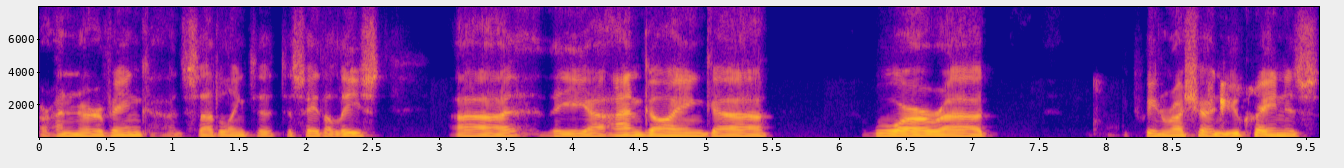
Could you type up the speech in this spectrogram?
are unnerving, unsettling to, to say the least. Uh, the uh, ongoing uh, war uh, between Russia and Ukraine is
